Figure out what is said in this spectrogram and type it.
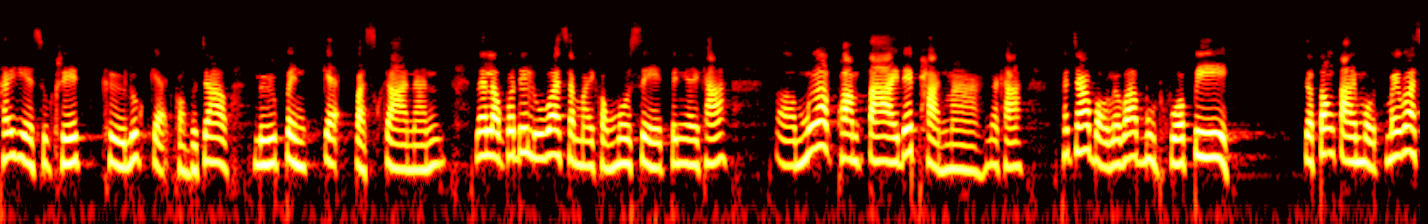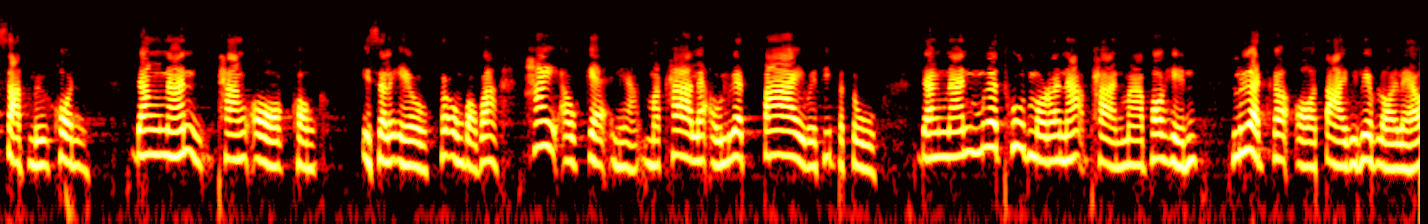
พระเยซูคริสต์คือลูกแกะของพระเจ้า หรือเป็นแกะปัสกานั้น และเราก็ได้รู้ว่าสมัยของโมเสสเป็นไงคะเมื่อความตายได้ผ่านมานะคะ พระเจ้าบอกเลยว่าบุตรหัวปีจะต้องตายหมดไม่ว่าสัตว์หรือคน ดังนั้นทางออกของอิสราเอล พระองค์บอกว่าให้เอาแกะเนี่ยมาฆ่าและเอาเลือดป้ายไว้ที่ประตู ดังนั้นเมื่อทูตมรณะผ่านมาพอเห็นเลือดก็อ๋อตายไปเรียบร้อยแล้ว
